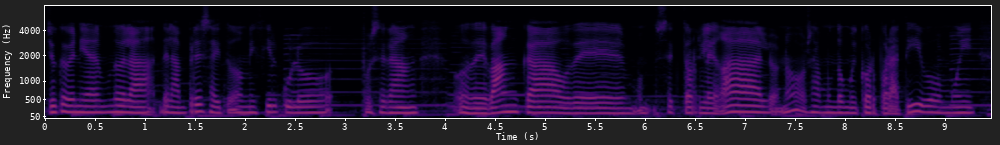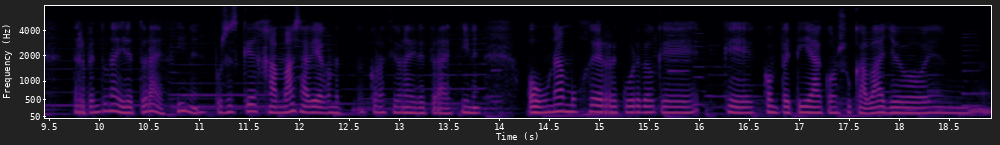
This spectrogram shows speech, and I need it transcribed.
Yo que venía del mundo de la, de la empresa y todo mi círculo pues eran o de banca o de sector legal o no, o sea, mundo muy corporativo, muy de repente una directora de cine. Pues es que jamás había conocido una directora de cine. O una mujer, recuerdo que, que competía con su caballo en,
